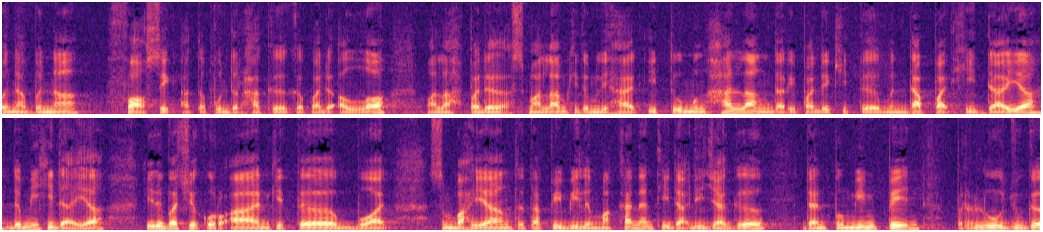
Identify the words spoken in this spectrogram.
benar-benar fasik ataupun derhaka kepada Allah. Malah pada semalam kita melihat itu menghalang daripada kita mendapat hidayah demi hidayah. Kita baca Quran kita buat sembahyang tetapi bila makanan tidak dijaga dan pemimpin perlu juga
